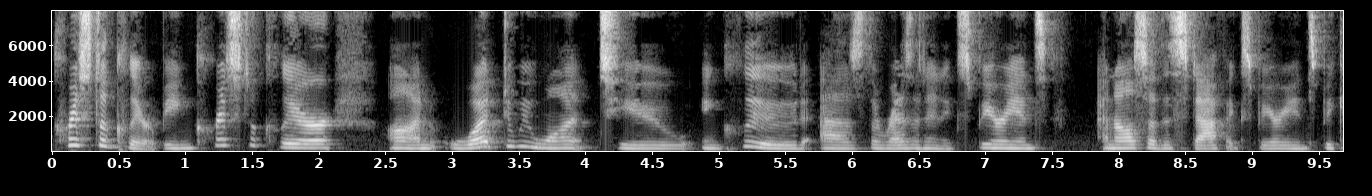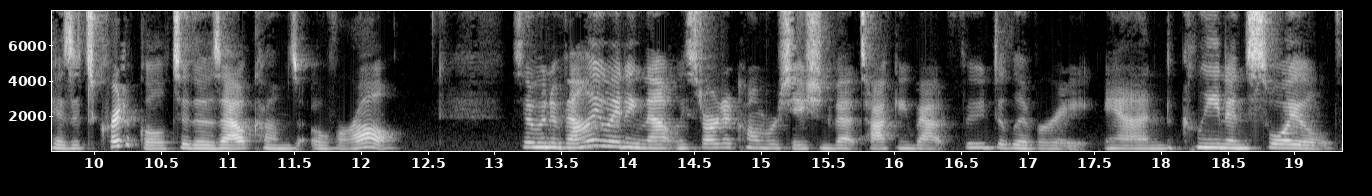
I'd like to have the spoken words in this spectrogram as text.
crystal clear, being crystal clear on what do we want to include as the resident experience and also the staff experience because it's critical to those outcomes overall. So, in evaluating that, we started a conversation about talking about food delivery and clean and soiled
